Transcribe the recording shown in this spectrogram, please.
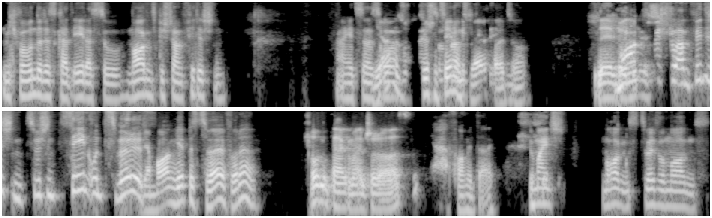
mich verwundert es gerade eh, dass du morgens bist du am fittesten. Ah, jetzt so, ja, also zwischen so 10 noch und nicht 12 gesehen. halt so. Nee, Morgens ist bist du am fittesten zwischen 10 und 12. Ja, morgen geht bis 12, oder? Vormittag meinst du, oder was? Ja, Vormittag. Du meinst morgens, 12 Uhr morgens.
